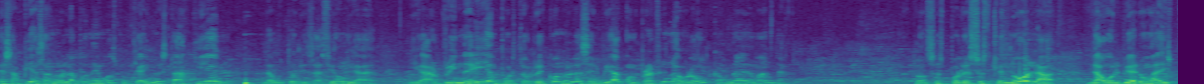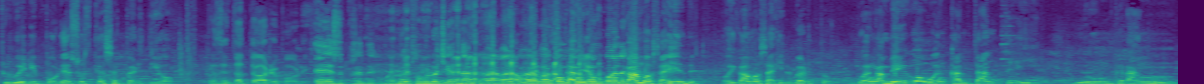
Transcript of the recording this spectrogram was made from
esa pieza no la ponemos, porque ahí no está aquí el- la autorización. Y a, y a René en Puerto Rico no le servía comprarse una bronca, una demanda. Entonces, por eso es que no la, la volvieron a distribuir y por eso es que se perdió. Presentante Barrio Pobre. Eso, presente como, como. Ah, bueno, con- con- pongamos ahí, oigamos a Gilberto, buen amigo, buen cantante y, y un gran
